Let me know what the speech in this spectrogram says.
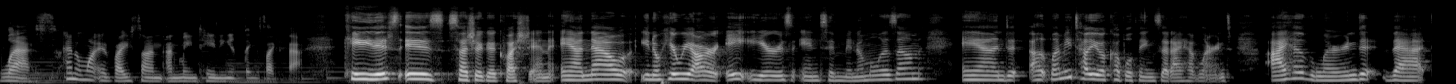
less. Kind of want advice on on maintaining and things like that. Katie, this is such a good question. And now, you know, here we are 8 years into minimalism and uh, let me tell you a couple things that I have learned. I have learned that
